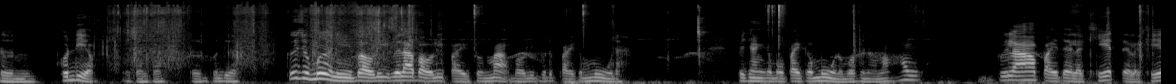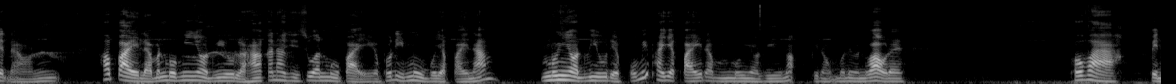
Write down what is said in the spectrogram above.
เดินคนเดียวว่าจันจ้ะเดินคนเดียว คือชั่วมือนี่เบาลิเวลาเบาลิไปชนมากเบาลิบ่ได้ไปกับหมู่นะเป็นยังก็บ่ไปกับหมู่นะบ่พี่น้องเนาะเฮาเวลาเขาไปแต่ละเคสแต่ละเคสนะมันเขาไปแล้วมันบ่มียอดวิวหรอฮะก็เฮาสิส่วนหมู่ไปก็พอดีหมู่บ่อยากไปน้ำมันมียอดวิวเดี๋ยวผมมีใครอยากไปแต่มันบ่มียอดวิวเนาะพี่น้องบ่ได้มันเว้าได้ เพราะว่าเป็น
